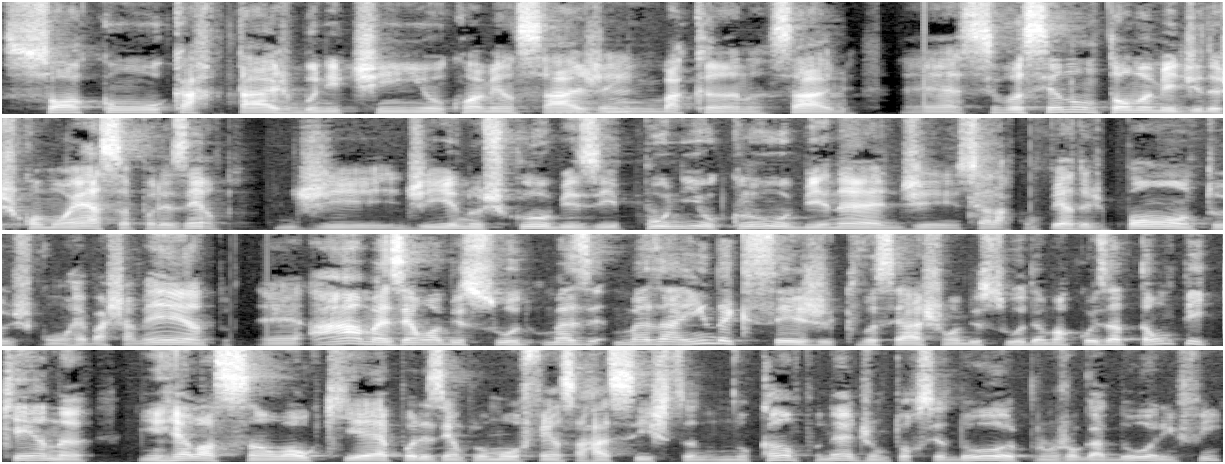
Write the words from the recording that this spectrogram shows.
só com o cartaz bonitinho, com a mensagem uhum. bacana, sabe? É, se você não toma medidas como essa, por exemplo, de, de ir nos clubes e punir o clube, né, de, sei lá, com perda de pontos, com rebaixamento, é, ah, mas é um absurdo. Mas, mas ainda que seja que você acha um absurdo, é uma coisa tão pequena em relação ao que é, por exemplo, uma ofensa racista no campo, né, de um torcedor, para um jogador, enfim,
